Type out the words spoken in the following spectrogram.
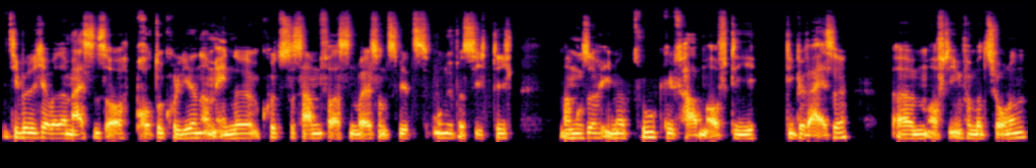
die würde ich aber dann meistens auch protokollieren, am Ende kurz zusammenfassen, weil sonst wird es unübersichtlich. Man muss auch immer Zugriff haben auf die, die Beweise, ähm, auf die Informationen.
